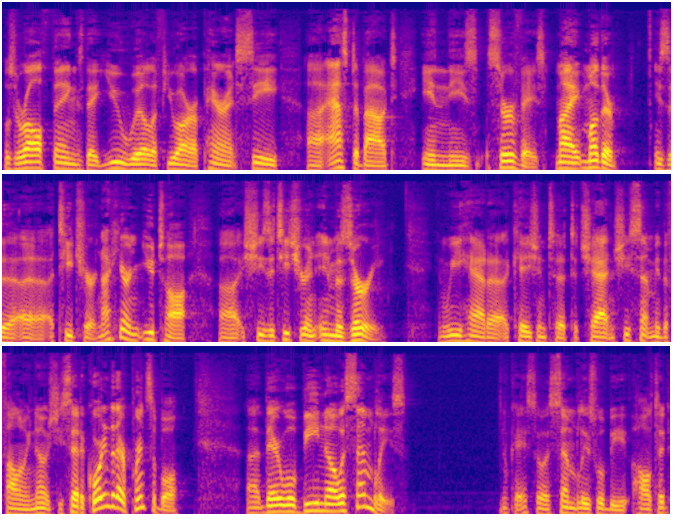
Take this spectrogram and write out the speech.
Those are all things that you will, if you are a parent, see uh, asked about in these surveys. My mother is a, a teacher, not here in Utah. Uh, she's a teacher in, in Missouri. And we had an occasion to, to chat, and she sent me the following note. She said, according to their principal, uh, there will be no assemblies. Okay, so assemblies will be halted.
